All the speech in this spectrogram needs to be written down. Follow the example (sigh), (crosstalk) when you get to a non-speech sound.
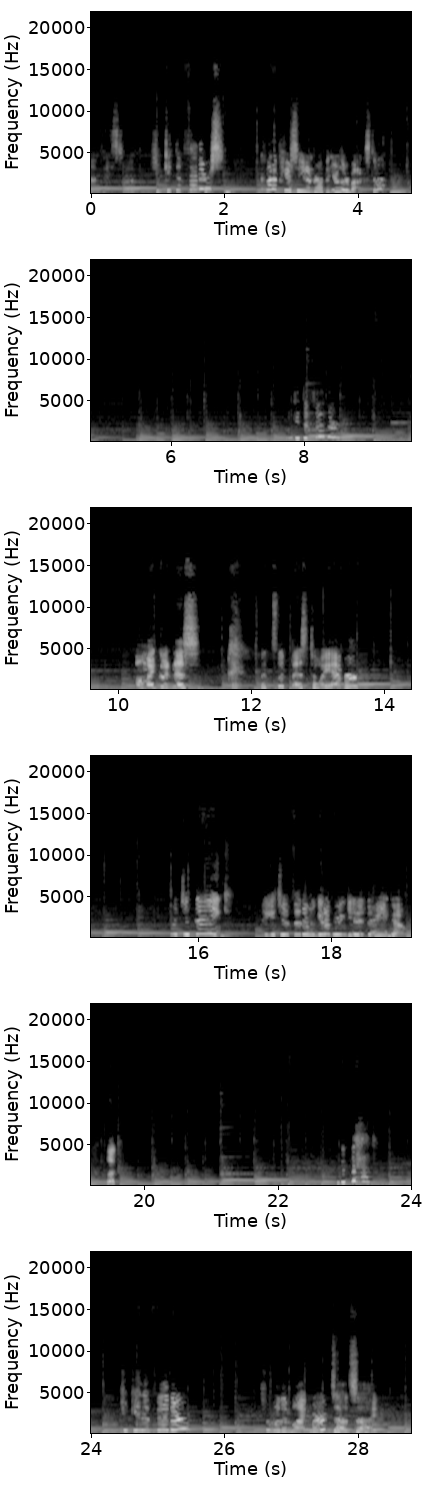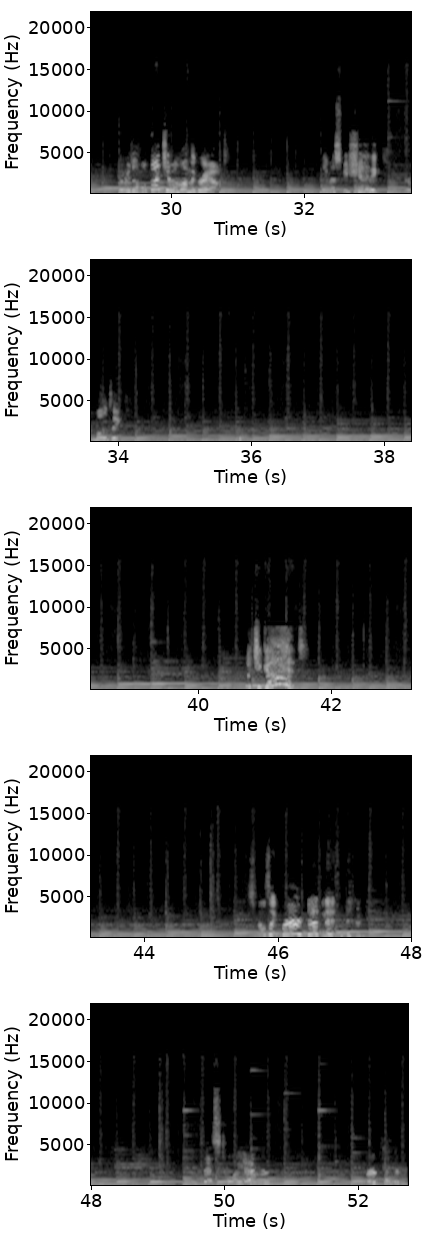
Did you get the feathers? Come on up here so you don't drop it in your litter box. Come on. Come get the feather. Oh my goodness. (laughs) That's the best toy ever. What'd you think? I get you a feather, we'll get up here and get it. There you go. Look. Look at that. Did you get a feather? It's from one of them black birds outside. A whole bunch of them on the ground. They must be shedding or molting. What you got? Smells like bird, doesn't it? the (laughs) best toy ever. Bird feather.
